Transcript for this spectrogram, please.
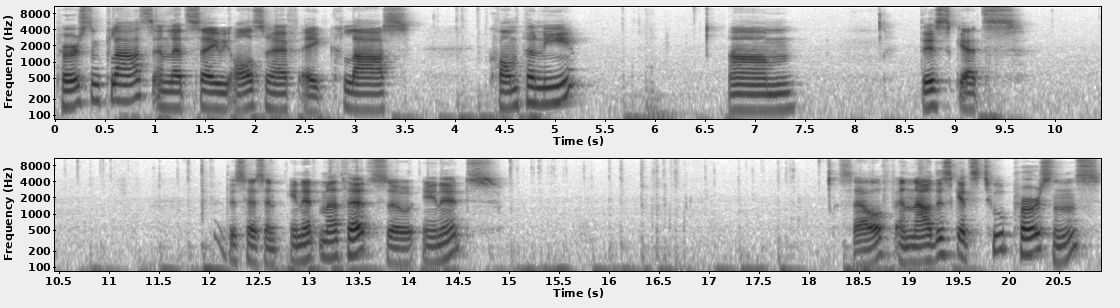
person class and let's say we also have a class company um, this gets this has an init method so init self and now this gets two persons.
